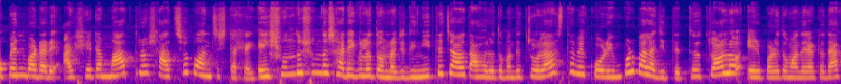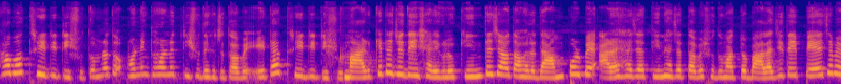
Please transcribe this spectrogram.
ওপেন বর্ডারে আর সেটা মাত্র সাতশো পঞ্চাশ টাকায়। এই সুন্দর সুন্দর শাড়িগুলো তোমরা যদি নিতে চাও, তাহলে তোমাদের চলে আসতে হবে করিমপুর বালাজিতে। তো চলো, এরপরে তোমাদের একটা দেখাবো থ্রি ডি টিস্যু তোমরা তো অনেক ধরনের টিস্যু দেখেছ, তবে এটা থ্রি ডি টিস্যু মার্কেটে যদি এই শাড়িগুলো কিনতে চাও, তাহলে দাম পড়বে আড়াই হাজার, তিন হাজার, তবে শুধুমাত্র বালাজিতেই পেয়ে যাবে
